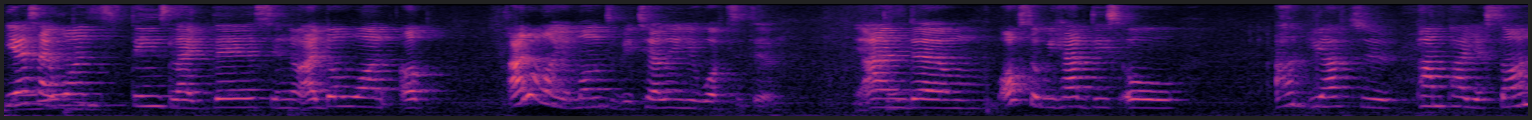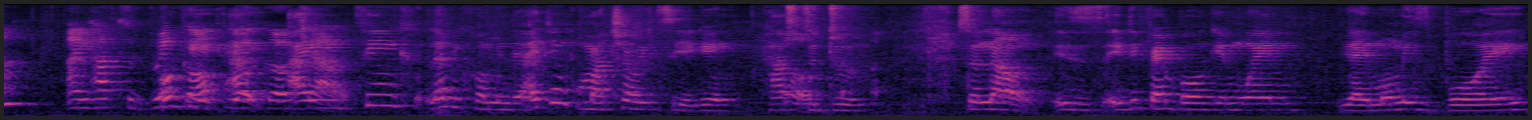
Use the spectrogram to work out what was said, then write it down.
yes, I want things like this. You know, I don't want up. I don't want your mom to be telling you what to do. And um, also, we have this how you have to pamper your son and you have to bring okay, up your girl I, I child. think let me come in there. I think maturity again has Oh. to do. So now is a different ball game when you are a mommy's boy.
